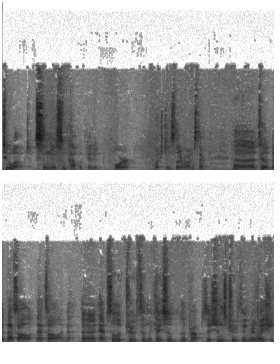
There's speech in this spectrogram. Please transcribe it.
two objects, and there's some complicated order questions that arise there. Uh, too, but that's all. That's all I meant. Uh, absolute truth in the case of the propositions, truth in relation,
